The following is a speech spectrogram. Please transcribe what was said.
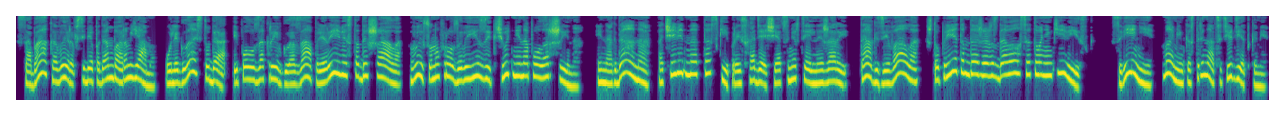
Собака, вырыв себе под амбаром яму, улеглась туда и, полузакрыв глаза, прерывисто дышала, высунув розовый язык чуть не на пол аршина. Иногда она, очевидно от тоски, происходящей от смертельной жары, так зевала, что при этом даже раздавался тоненький виск. Свиньи, маменька с тринадцатью детками,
